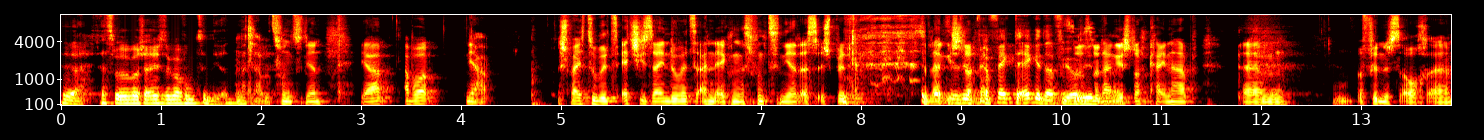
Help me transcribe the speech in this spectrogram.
Ja, das würde wahrscheinlich sogar funktionieren. Na klar, wird funktionieren. Ja, aber ja, ich weiß, du willst edgy sein, du willst anecken, es funktioniert. Also ich bin, solange Das ich ist die noch, perfekte Ecke dafür. so, solange ich noch keinen habe, ähm, finde ich es auch, äh,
